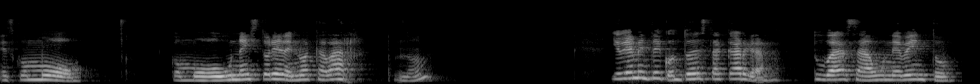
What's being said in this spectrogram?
Es como, como una historia de no acabar, ¿no? Y obviamente con toda esta carga, tú vas a un evento,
